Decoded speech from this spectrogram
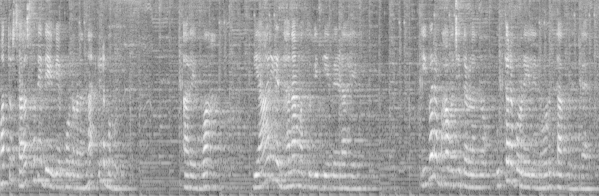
ಮತ್ತು ಸರಸ್ವತಿ ದೇವಿಯ ಫೋಟೋಗಳನ್ನು ಇಡಬಹುದು. ಅರೆ ವಾಹ್ ಯಾರಿಗೆ ಧನ ಮತ್ತು ವಿದ್ಯೆ ಬೇಡ ಹೇಳಿ. ಇವರ ಭಾವಚಿತ್ರಗಳನ್ನು ಉತ್ತರ ಗೋಡೆಯಲ್ಲಿ ನೋಡುತ್ತಾ ಕುಳಿತರೆ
